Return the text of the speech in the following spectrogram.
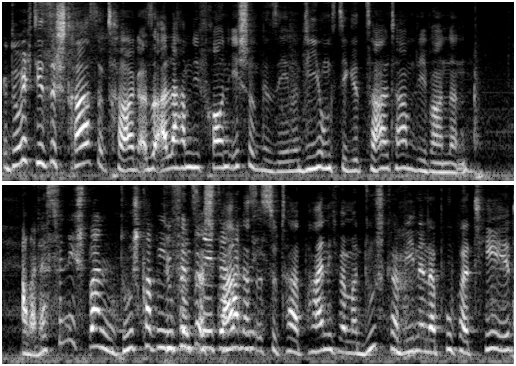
durch diese Straße tragen. Also alle haben die Frauen eh schon gesehen. Und die Jungs, die gezahlt haben, die waren dann... Aber das finde ich spannend. Du findest das spannend, das ist total peinlich, wenn man Duschkabinen in der Pubertät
